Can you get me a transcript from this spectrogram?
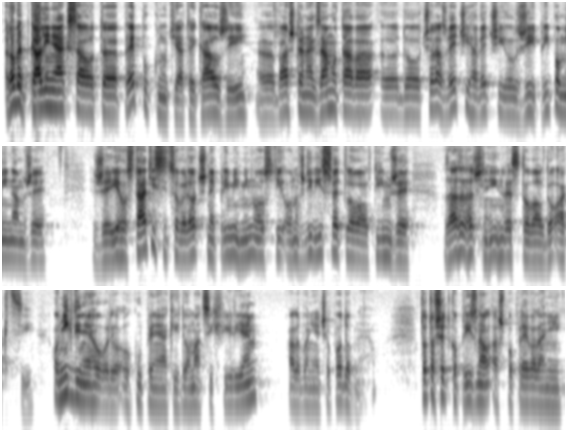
Robert Kaliňák sa od prepuknutia tej kauzy eh, Baštenák zamotáva eh, do čoraz väčších a väčších lží. Pripomínam, že, že jeho státisícové ročné príjmy v minulosti on vždy vysvetloval tým, že zázračne investoval do akcií. On nikdy nehovoril o kúpe nejakých domácich firiem alebo niečo podobného. Toto všetko priznal až po prevalení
